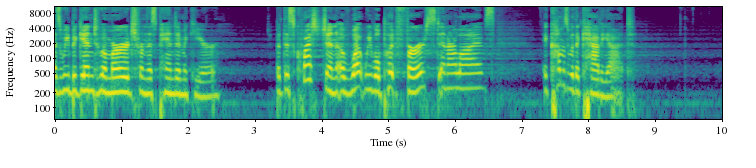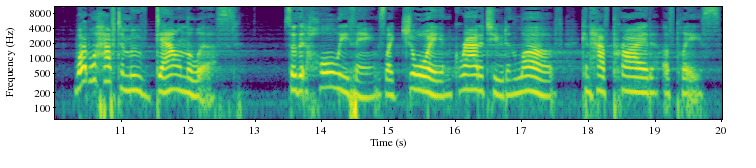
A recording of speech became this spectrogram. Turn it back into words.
as we begin to emerge from this pandemic year. But this question of what we will put first in our lives, it comes with a caveat. What will have to move down the list so that holy things like joy and gratitude and love can have pride of place?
